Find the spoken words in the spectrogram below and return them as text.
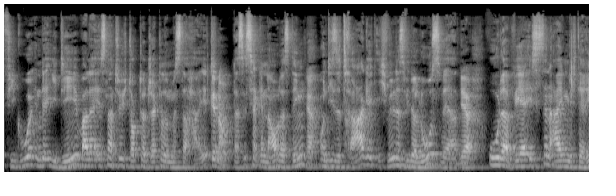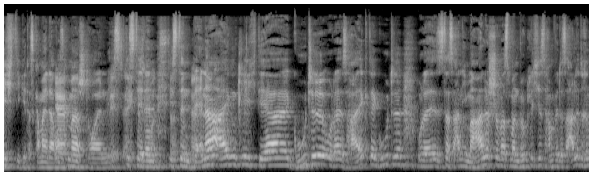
Figur in der Idee, weil er ist natürlich Dr. Jekyll und Mr. Hyde. Genau. Das ist ja genau das Ding. Ja. Und diese Tragik, ich will das wieder loswerden. Ja. Oder wer ist denn eigentlich der Richtige? Das kann man daraus ja. immer streuen. Ist, ist, ist der denn, ist denn Banner eigentlich der Gute oder ist Hulk der Gute? Oder ist das Animalische, was man wirklich ist? Haben wir das alle drin?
